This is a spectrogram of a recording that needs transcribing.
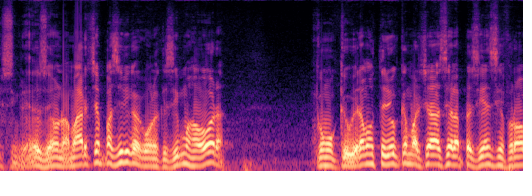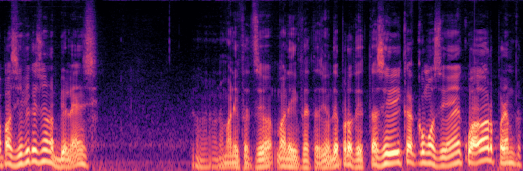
Simplemente una marcha pacífica como la que hicimos ahora. Como que hubiéramos tenido que marchar hacia la presidencia de forma pacífica, eso no es violencia. Una manifestación, manifestación de protesta cívica como se ve en Ecuador, por ejemplo.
